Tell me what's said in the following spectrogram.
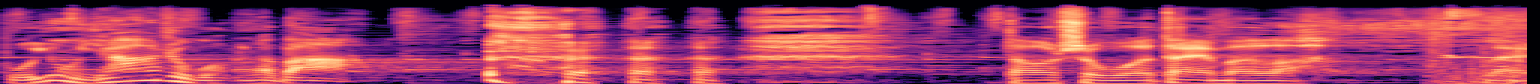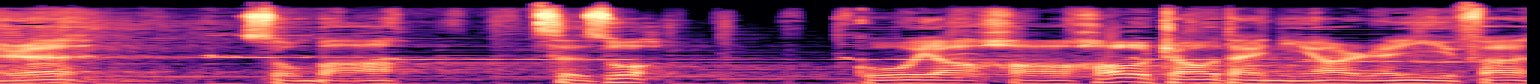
不用压着我们了吧？倒是我怠慢了。来人，松绑，赐座。姑要好好招待你二人一番。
